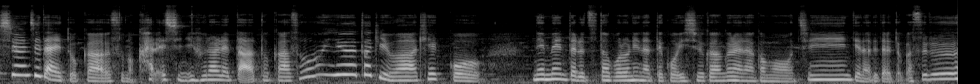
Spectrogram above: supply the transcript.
春時代とかその彼氏に振られたとかそういう時は結構ねメンタルズタボロになってこう1週間ぐらいなんかもうチーンってなってたりとかする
